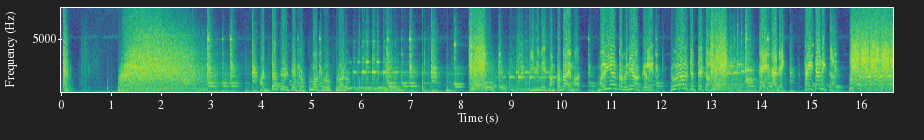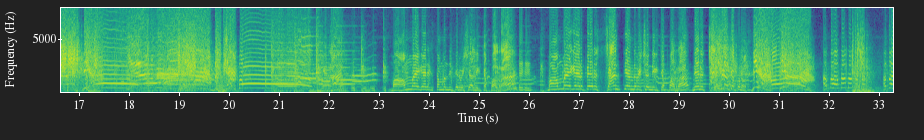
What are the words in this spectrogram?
అడ్రస్ అడిగితే డ్రెస్ మార్చుకుని వస్తున్నాడు? ఓ ఇది మీ సంప్రదాయమా? మరీ అంత వినయం అక్కర్లేదు. వివరాలు చెప్తే చాలు. Titanic Titanic? మా అమ్మాయి గారికి సంబంధించిన విషయాలు నీకు చెప్పాలరా? మా అమ్మాయి గారి పేరు శాంతి అన్న విషయం నీకు చెప్పాలరా? నేను చెప్పను. అబ్బా అబ్బా అబ్బా!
